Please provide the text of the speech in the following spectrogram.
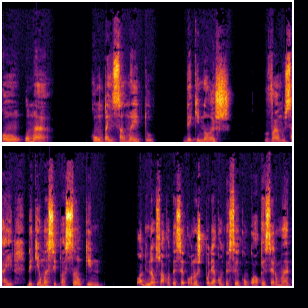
com uma com um pensamento de que nós vamos sair, de que é uma situação que pode não só acontecer conosco, pode acontecer com qualquer ser humano.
